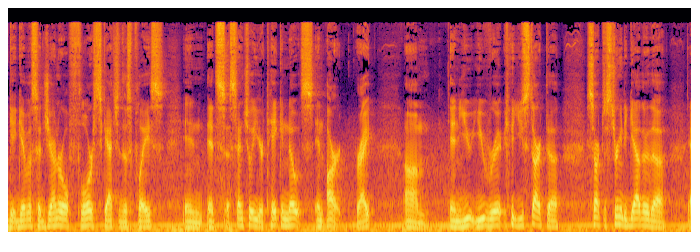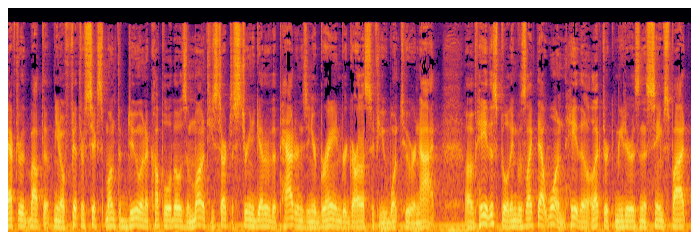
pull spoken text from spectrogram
give us a general floor sketch of this place. And it's essentially you're taking notes in art, right? Um, and you you re- you start to start to string together the after about the you know fifth or sixth month of doing a couple of those a month, you start to string together the patterns in your brain, regardless if you want to or not. Of hey, this building was like that one. Hey, the electric meter is in the same spot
